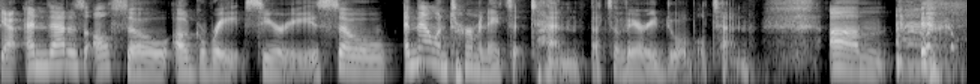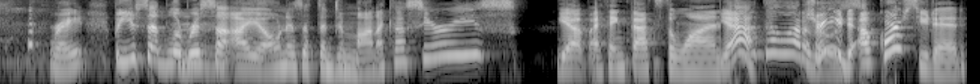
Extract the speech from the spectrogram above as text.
Yeah. and that is also a great series. So, and that one terminates at ten. That's a very doable ten. Um, right? But you said Larissa Ione is it the Demonica series? Yep, I think that's the one. Yeah, did a lot of sure you did. Of course you did.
